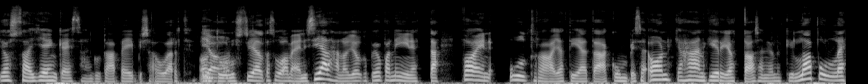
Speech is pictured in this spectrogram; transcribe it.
jossain Jenkeissähän, kun tämä baby showert on Joo. tullut sieltä Suomeen, niin siellähän on jopa, niin, että vain ultraaja tietää, kumpi se on, ja hän kirjoittaa sen jollekin lapulle,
